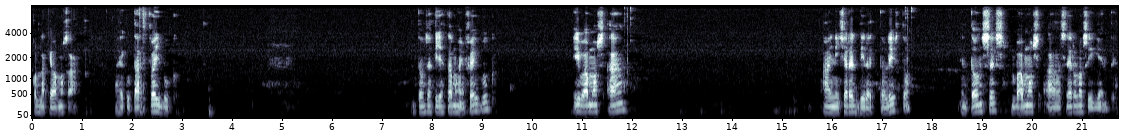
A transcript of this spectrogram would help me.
con la que vamos a ejecutar Facebook. Entonces aquí ya estamos en Facebook y vamos a a iniciar el directo, listo. Entonces vamos a hacer lo siguiente.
